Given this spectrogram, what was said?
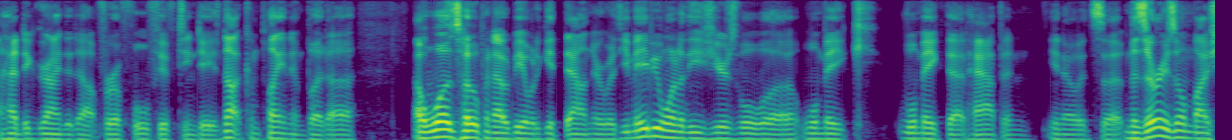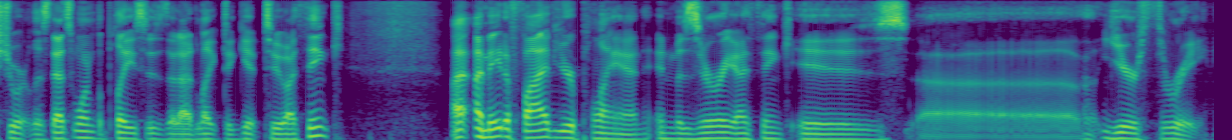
I had to grind it out for a full 15 days. Not complaining, but uh, I was hoping I would be able to get down there with you. Maybe one of these years we'll uh, we'll make we'll make that happen. You know, it's uh, Missouri's on my short list. That's one of the places that I'd like to get to. I think I, I made a five year plan, in Missouri I think is uh, year three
